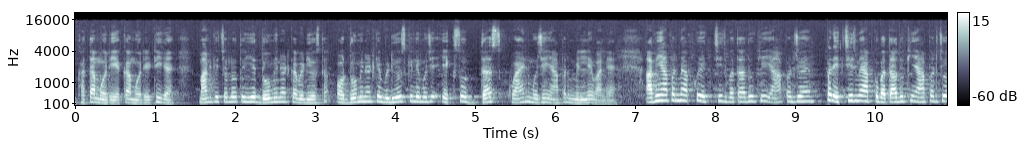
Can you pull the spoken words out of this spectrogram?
ख़त्म हो रही है, कम हो रही है, ठीक है। मान के चलो तो ये दो मिनट का वीडियोस था और दो मिनट के वीडियोस के लिए मुझे 110 क्वाइन मुझे यहाँ पर मिलने वाले हैं। अब यहाँ पर मैं आपको एक चीज़ बता दूँ कि यहाँ पर जो है, पर एक चीज़ मैं आपको बता दूँ कि यहाँ पर जो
